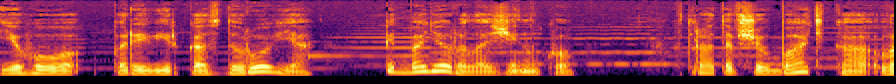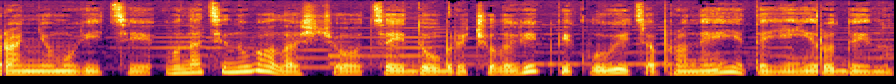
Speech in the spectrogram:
Його перевірка здоров'я підбадьорила жінку. Втративши батька в ранньому віці, вона цінувала, що цей добрий чоловік піклується про неї та її родину.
